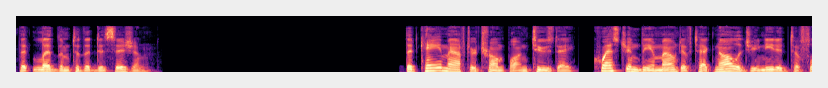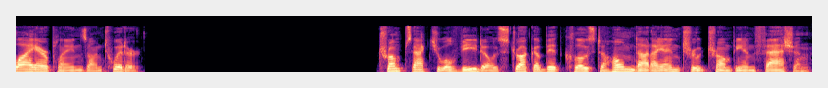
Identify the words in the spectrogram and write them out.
that led them to the decision that came after Trump on Tuesday questioned the amount of technology needed to fly airplanes on Twitter. Trump's actual veto struck a bit close to home. In true Trumpian fashion,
